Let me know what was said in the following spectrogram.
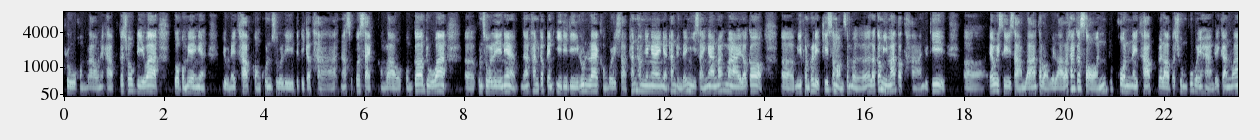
ครูของเรานะครับ ก็โชคดีว่าตัวผมเองเนี่ย อยู่ในทัพของคุณสุรีปิติกถานะซูเปอร์แซกของเรา ผมก็ดูว่าคุณสุรีเนี่ยนะท่านก็เป็น EDD รุ่นแรกของบริษัท ท่านทำยังไงเนี่ยท่านถึงได้มีสายงานมากมาย แล้วก็มีผลผลิตที่สม่ำเสมอ แล้วก็มีมาตรฐานอยู่ที่เอ่อ LVC 3 ล้านตลอดเวลา แล้วท่านก็สอนทุกคนในทัพเวลาประชุมผู้บริหารด้วยกันว่า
